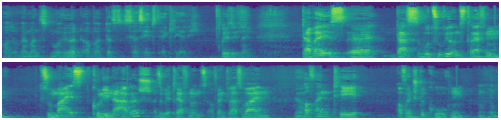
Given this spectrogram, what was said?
also wenn man es nur hört, aber das ist ja selbsterklärlich. Richtig. Nee. Dabei ist äh, das, wozu wir uns treffen, zumeist kulinarisch. Also wir treffen uns auf ein Glas Wein, Ja. auf einen Tee, auf ein Stück Kuchen, Mhm.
